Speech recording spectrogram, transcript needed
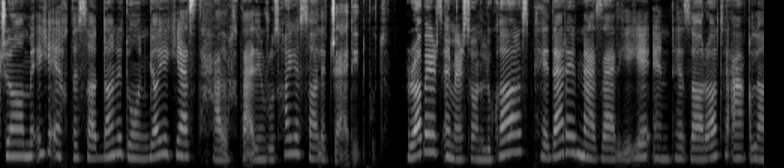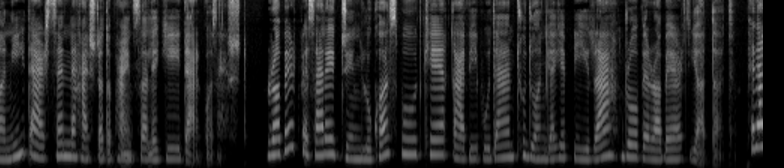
جامعه اقتصاددان دنیا یکی از تلخترین روزهای سال جدید بود. رابرت امرسون لوکاس پدر نظریه انتظارات عقلانی در سن 85 سالگی درگذشت. رابرت پسر جین لوکاس بود که قوی بودن تو دنیای بیرحم رو به رابرت یاد داد. پدر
